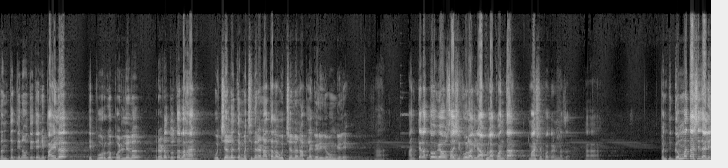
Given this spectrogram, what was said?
संतती नव्हती त्यांनी पाहिलं ते पोरग पडलेलं रडत होतं लहान उचललं ते मच्छिंद्रनाथाला उचललं आणि आपल्या घरी घेऊन गेले. आणि त्याला तो व्यवसाय शिकवू लागले आपला. कोणता? मासे पकडण्याचा. हा. पण ती गंमत अशी झाली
